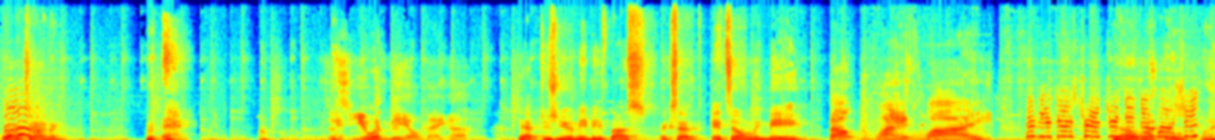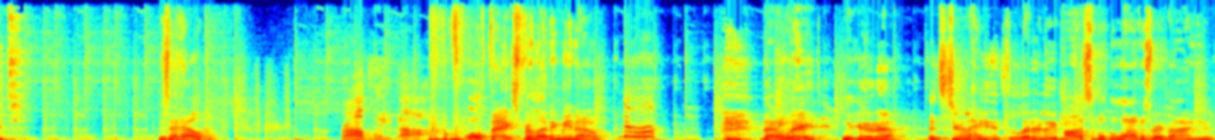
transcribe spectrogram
Perfect timing. Just you and me, Omega. Yep, just you and me, Beef Boss. Except it's only me. No. Why? Why? Have you guys tried No, drinking the what? Ooh, potion? what? Does that help? Probably not. Well, thanks for letting me know. No. No, wait, Laguna. It's too late. It's literally impossible. The lava's right behind you.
